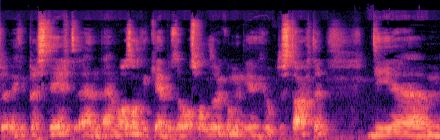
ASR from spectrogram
gepresteerd en, en was al gekend. Dus dat was wel leuk om in die groep te starten. Die, ehm,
